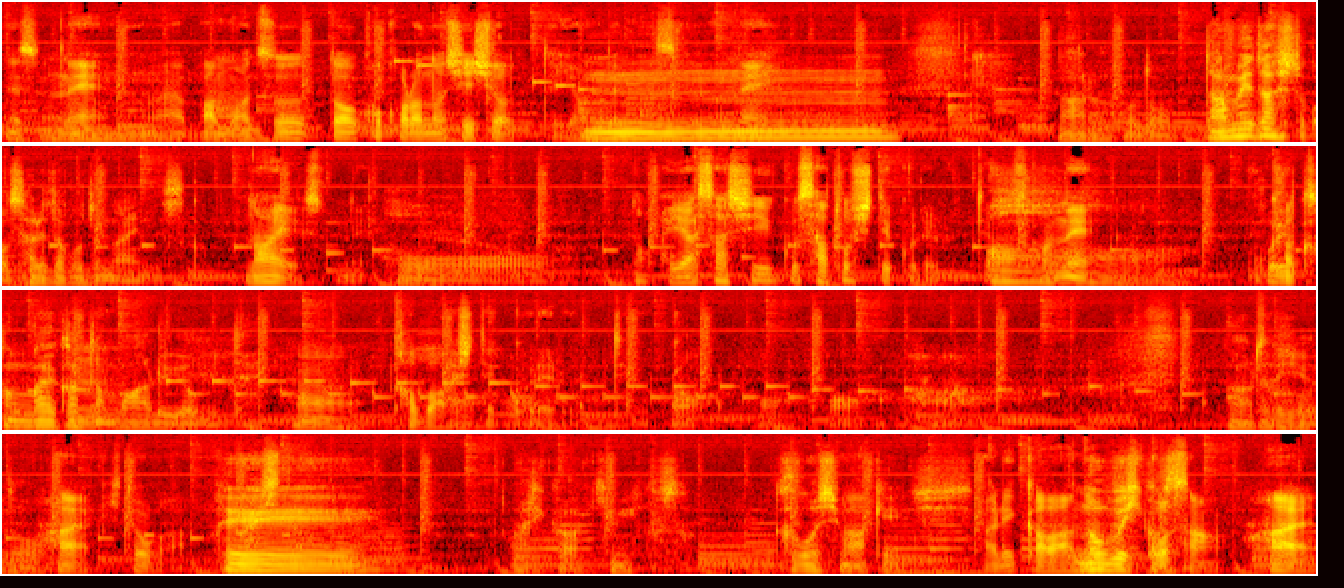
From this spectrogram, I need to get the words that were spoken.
ですね、うん。やっぱもうずっと心の師匠って呼んでますけどね。ん。なるほど。ダメ出しとかされたことないんですか？ないですね。ほなんか優しく諭してくれるっていうんですかあね、ー。こういう考え方もあるよみたいうん、カバーしてくれるっていうか、というるほど。はい、人がいましへえ有川公彦さん鹿児島県出た有川信彦さん。はい。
